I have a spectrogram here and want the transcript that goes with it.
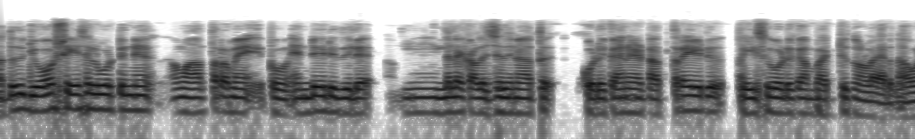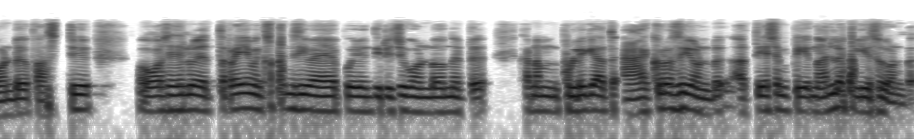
അത് ജോഷ് ഏസൽവോട്ടിന് മാത്രമേ ഇപ്പൊ എന്റെ ഒരു ഇതിൽ ഇന്നലെ കളിച്ചതിനകത്ത് കൊടുക്കാനായിട്ട് ഒരു പേസ് കൊടുക്കാൻ പറ്റുന്നുള്ളായിരുന്നു. അതുകൊണ്ട് ഫസ്റ്റ് ജോഷ് ഏസൽവോട്ട് എത്രയും എക്സ്പെൻസീവ് ആയാൽ പോലും തിരിച്ചു കൊണ്ടുവന്നിട്ട് കാരണം പുള്ളിക്ക് ആക്യുറസി ഉണ്ട് അത്യാവശ്യം നല്ല പേസും ഉണ്ട്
